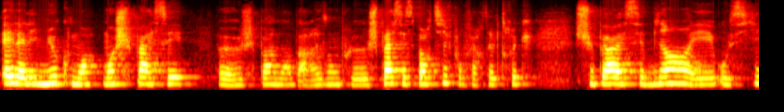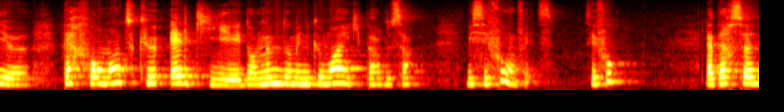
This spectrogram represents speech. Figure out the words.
elle, elle est mieux que moi. Moi, je suis pas assez, euh, je sais pas, moi, par exemple, je suis pas assez sportive pour faire tel truc. Je suis pas assez bien et aussi euh, performante que elle qui est dans le même domaine que moi et qui parle de ça. Mais c'est faux en fait. C'est faux. La personne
